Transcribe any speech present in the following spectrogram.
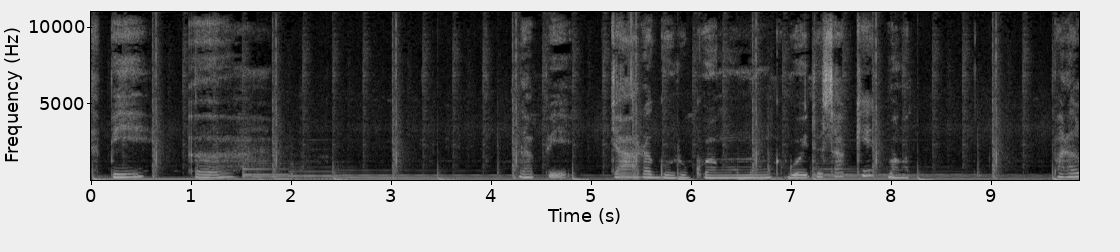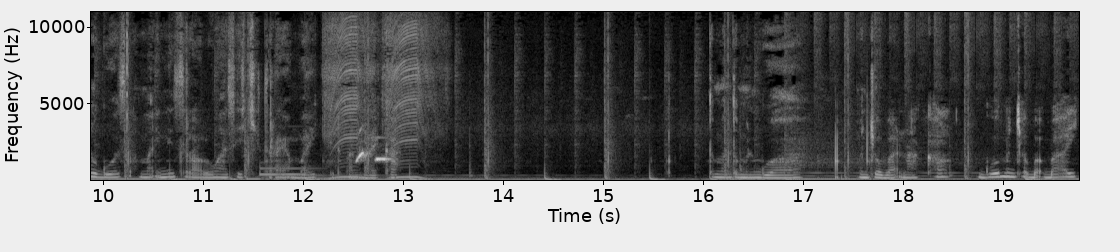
Tapi uh, tapi cara guru gue ngomong ke gue itu sakit banget. Padahal gue selama ini selalu ngasih citra yang baik di depan mereka. Teman-teman gue mencoba nakal gue mencoba baik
